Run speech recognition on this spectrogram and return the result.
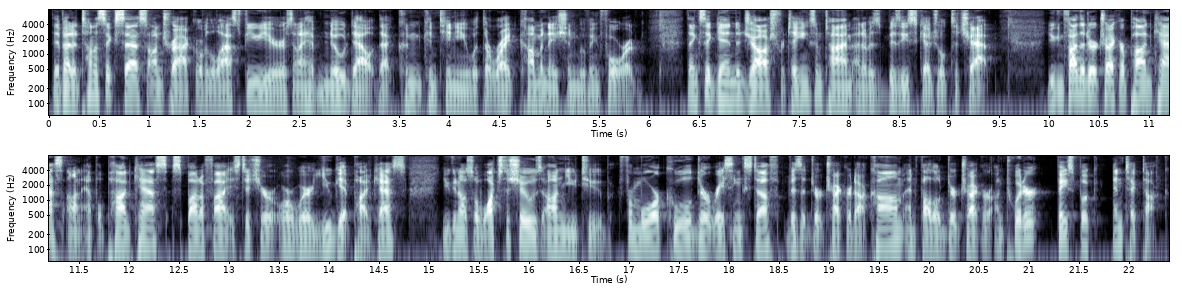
They've had a ton of success on track over the last few years, and I have no doubt that couldn't continue with the right combination moving forward. Thanks again to Josh for taking some time out of his busy schedule to chat. You can find the Dirt Tracker podcast on Apple Podcasts, Spotify, Stitcher, or where you get podcasts. You can also watch the shows on YouTube. For more cool dirt racing stuff, visit dirttracker.com and follow Dirt Tracker on Twitter, Facebook, and TikTok.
